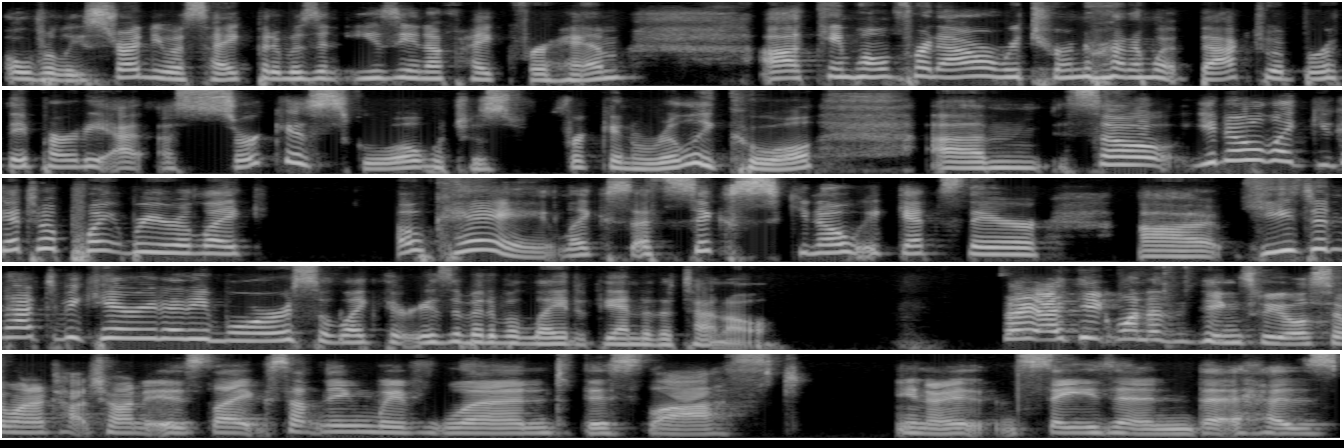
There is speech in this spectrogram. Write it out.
overly strenuous hike, but it was an easy enough hike for him. Uh, came home for an hour, we turned around and went back to a birthday party at a circus school, which was freaking really cool. Um, so you know, like you get to a point where you're like okay like at six you know it gets there uh he didn't have to be carried anymore so like there is a bit of a light at the end of the tunnel so i think one of the things we also want to touch on is like something we've learned this last you know season that has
